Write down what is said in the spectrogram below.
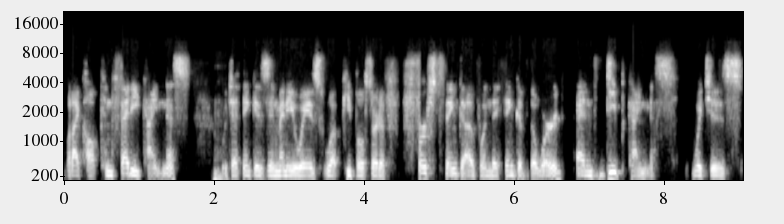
what I call confetti kindness, Mhm. which I think is in many ways what people sort of first think of when they think of the word, and deep kindness, which is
